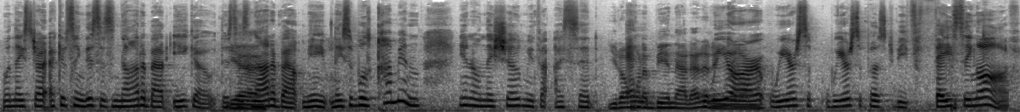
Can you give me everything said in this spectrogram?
When they started, I kept saying, "This is not about ego. This Yeah. is not about me." And they said, "Well, come in," you know. And they showed me. That I said, You don't wanna be in that editing We room." are. We are. sup- We are supposed to be facing off,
